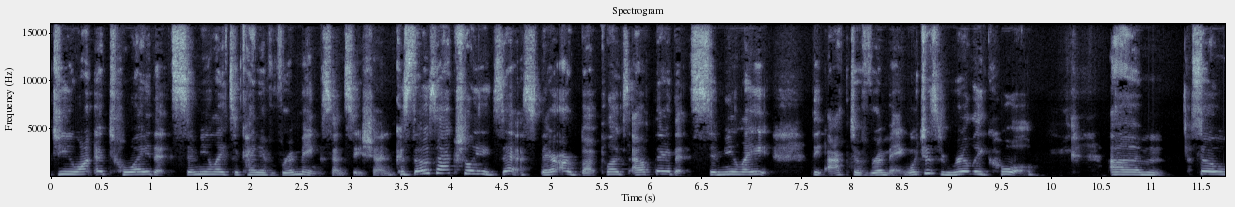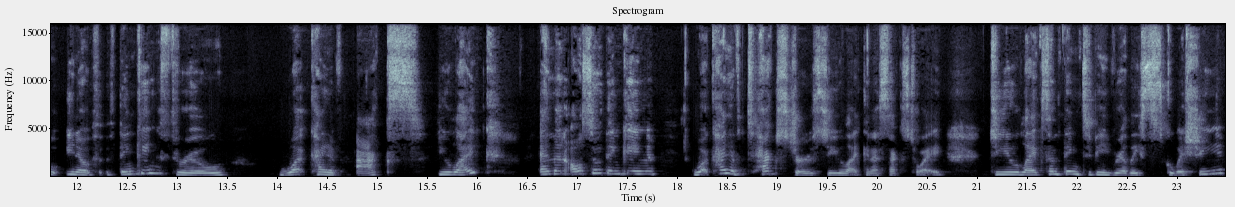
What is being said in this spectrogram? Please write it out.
do you want a toy that simulates a kind of rimming sensation? Because those actually exist. There are butt plugs out there that simulate the act of rimming, which is really cool. Um, so, you know, thinking through what kind of acts you like, and then also thinking what kind of textures do you like in a sex toy? Do you like something to be really squishy?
